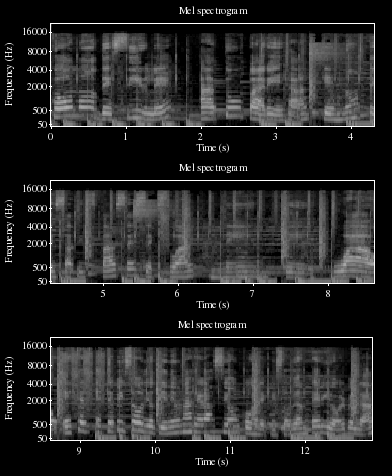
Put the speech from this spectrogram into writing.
cómo decirle a tu pareja que no te satisface sexualmente. Wow, este, este episodio tiene una relación con el episodio anterior, ¿verdad?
